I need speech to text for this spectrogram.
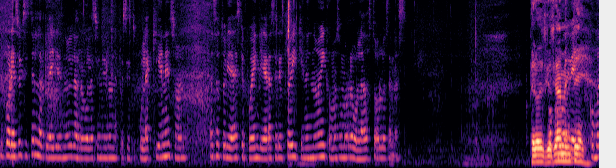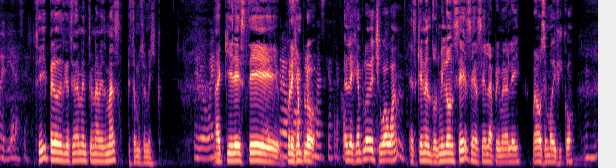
Y por eso existen las leyes, ¿no? Y las regulaciones donde pues se estipula quiénes son las autoridades que pueden llegar a hacer esto y quiénes no y cómo somos regulados todos los demás. Pero desgraciadamente, cómo debiera ser. sí, pero desgraciadamente una vez más estamos en México. Pero bueno. Aquí este, por ejemplo, el ejemplo de Chihuahua es que en el 2011 se hace la primera ley, bueno, se modificó Ujú.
